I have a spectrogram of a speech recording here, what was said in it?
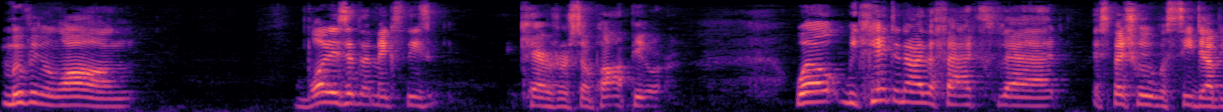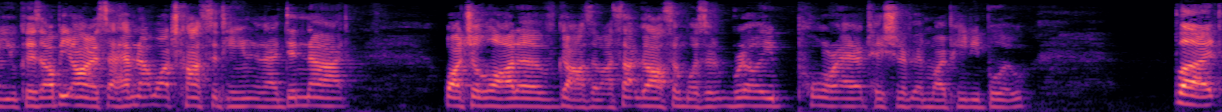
moving along, what is it that makes these characters so popular? Well, we can't deny the fact that, especially with CW, because I'll be honest, I have not watched Constantine, and I did not watch a lot of Gotham. I thought Gotham was a really poor adaptation of NYPD Blue. But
